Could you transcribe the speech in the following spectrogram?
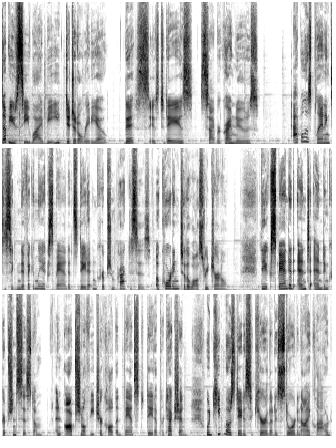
WCYB Digital Radio. This is today's cybercrime news. Apple is planning to significantly expand its data encryption practices, according to the Wall Street Journal. The expanded end to end encryption system, an optional feature called Advanced Data Protection, would keep most data secure that is stored in iCloud,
